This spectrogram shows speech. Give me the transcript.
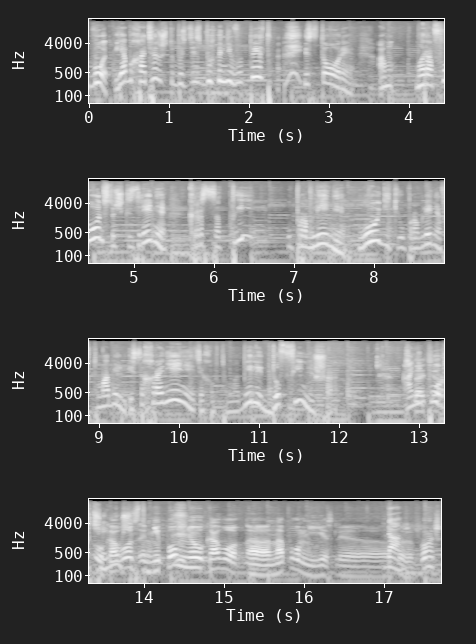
Вот. Я бы хотела, чтобы здесь была не вот эта история, а марафон с точки зрения красоты управления, логики управления автомобилем и сохранения этих автомобилей до финиша. Кстати, а не порча у кого-то, не помню у кого, э, напомни, если э, да. тоже помнишь,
